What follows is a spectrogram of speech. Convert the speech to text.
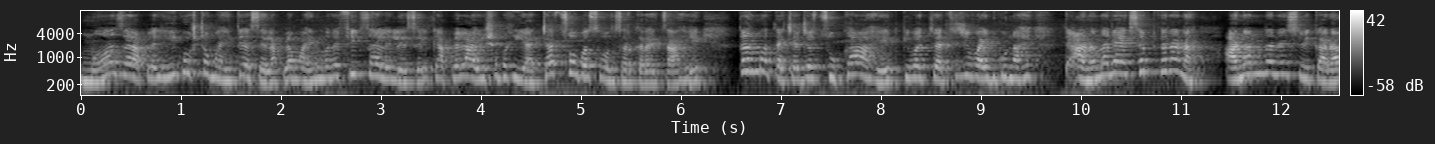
मग जर आपल्याला ही गोष्ट माहिती असेल आपल्या माइंडमध्ये फिक्स झालेली असेल की आपल्याला आयुष्यभर याच्याच सोबत संसार करायचा आहे तर मग त्याच्या ज्या चुका आहेत किंवा त्याचे जे वाईट गुण आहे ते आनंदाने ॲक्सेप्ट करा ना. आनंदाने स्वीकारा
